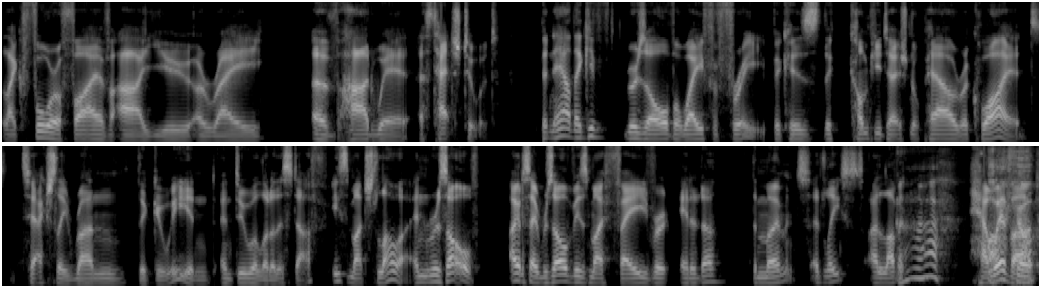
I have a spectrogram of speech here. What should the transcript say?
like four or five RU array of hardware attached to it. But now they give Resolve away for free because the computational power required to actually run the GUI and, and do a lot of the stuff is much lower. And Resolve, I gotta say, Resolve is my favorite editor the moment, at least. I love it. Ah, However, I feel,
